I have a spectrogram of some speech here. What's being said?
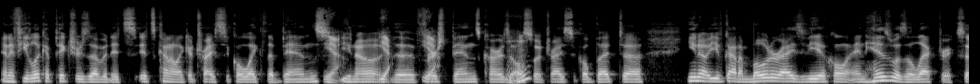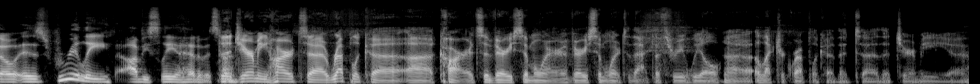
And if you look at pictures of it, it's it's kind of like a tricycle, like the Benz. Yeah. You know, Yeah. the Yeah. first Benz car is Mhm. also a tricycle, but uh, you know, you've got a motorized vehicle, and his was electric, so is really obviously ahead of its time. the time. Jeremy Hart uh, replica uh, car. It's a very similar, very similar to that, the three wheel uh, electric replica that uh, that Jeremy uh,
